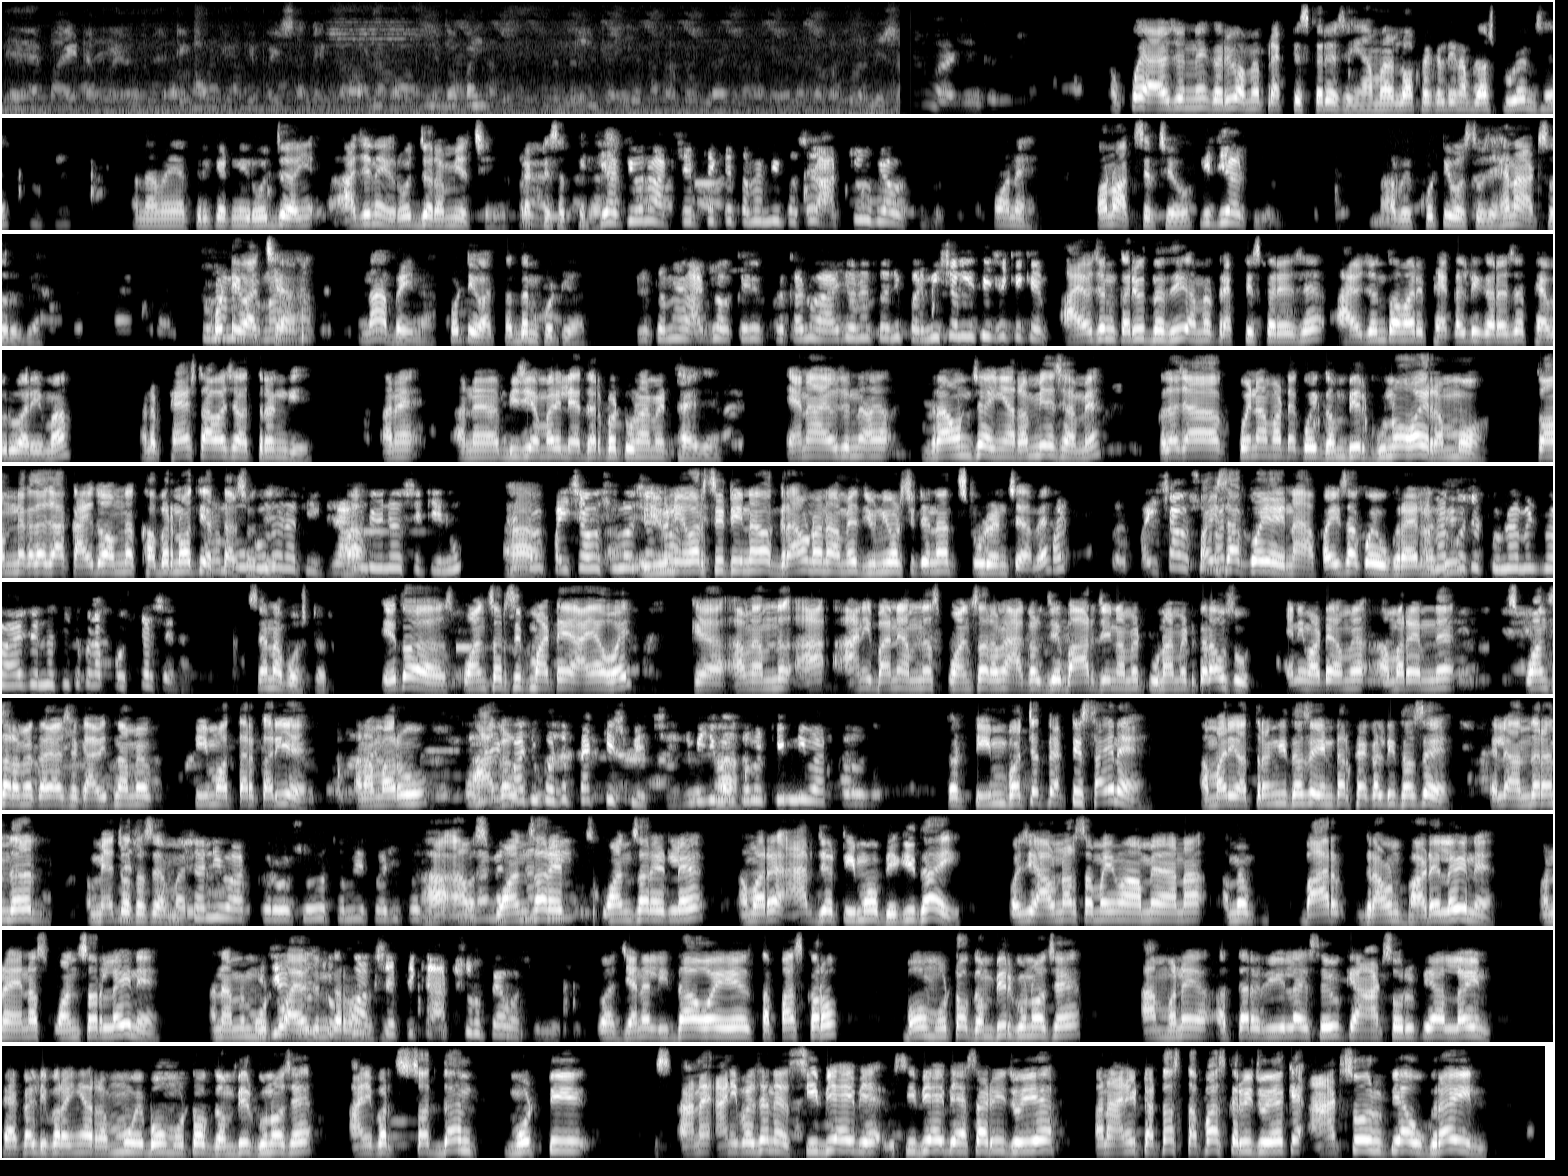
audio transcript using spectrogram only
બે બાઇટ આપે અને ટીમની કે પૈસા લઈને. તો કોઈ આયોજન નહીં કર્યું અમે પ્રેક્ટિસ કરીએ છીએ. અહીંયા અમારા લો ફેકલ્ટીના બધા સ્ટુડન્ટ છે. અને અમે ક્રિકેટની રોજ જ આજે નહીં રોજ રમીએ છીએ. પ્રેક્ટિસ જ કરીએ વિદ્યાર્થીઓનો આક્ષેપ છે કે તમે એમની પાસે આઠસો રૂપિયા વસ્તુ કોને? કોનો આક્ષેપ છે એવો? વિદ્યાર્થીઓ ના ભાઈ ખોટી વસ્તુ છે. હેના આઠસો રૂપિયા. ખોટી વાત છે ના ભાઈ ના. ખોટી વાત તદ્દન ખોટી વાત. તમે પ્રકારનું આયોજન એની પરમિશન લીધી છે કે કેમ? આયોજન કર્યું જ નથી અમે પ્રેક્ટિસ કરીએ છીએ. આયોજન તો અમારી ફેકલ્ટી કરે છે ફેબ્રુઆરીમાં અને ફેસ્ટ આવે છે અતરંગી. અને અને બીજી અમારી લેધર પર ટુર્નામેન્ટ થાય છે. એના આયોજન ગ્રાઉન્ડ છે અહીંયા રમીએ છીએ અમે. કદાચ આ કોઈના માટે કોઈ ગંભીર ગુનો હોય રમવો તો અમને કદાચ આ કાયદો અમને ખબર નહોતી અત્યાર સુધી. ગ્રાઉન્ડ યુનિવર્સિટીનું. પૈસા વસૂલો છે યુનિવર્સિટીના ગ્રાઉન્ડ અને અમે યુનિવર્સિટીના સ્ટુડન્ટ છે અમે. પૈસા પૈસા કોઈ ના પૈસા કોઈ ઉઘરાય નથી. ટુર્નામેન્ટનું આયોજન નથી તો પેલા પોસ્ટર છે શેના પોસ્ટર એ તો સ્પોન્સરશિપ માટે આયા હોય કે અમે અમને આની બાને અમને સ્પોન્સર અમે આગળ જે બહાર જઈને અમે ટુર્નામેન્ટ કરાવશું એની માટે અમે અમારે એમને સ્પોન્સર અમે કર્યા છે કે આવી રીતના અમે ટીમ અત્યારે કરીએ અને અમારું આગળ બાજુ છો પ્રેક્ટિસ મેચ છે. બીજી વાત. તમે ટીમની વાત કરો છો. તો ટીમ વચ્ચે પ્રેક્ટિસ થાય ને. અમારી અતરંગી થશે ઇન્ટર ફેકલ્ટી થશે એટલે અંદર અંદર મેચો થશે અમારી. વાત કરો છો તમે હા સ્પોન્સર સ્પોન્સર એટલે અમારે આ જે ટીમો ભેગી થાય પછી આવનાર સમયમાં અમે આના અમે બાર ગ્રાઉન્ડ ભાડે લઈને અને એના સ્પોન્સર લઈને અને અમે મોટું આયોજન કરવાનું આઠસો રૂપિયા વસૂલ જેને લીધા હોય એ તપાસ કરો. બહુ મોટો ગંભીર ગુનો છે. આ મને અત્યારે રિયલાઇઝ થયું કે આઠસો રૂપિયા લઈને ફેકલ્ટી પર અહીંયા રમવું એ બહુ મોટો ગંભીર ગુનો છે. આની પર સદન મોટી આને આની પર છે ને સીબીઆઈ સીબીઆઈ બેસાડવી જોઈએ અને આની તટસ્થ તપાસ કરવી જોઈએ કે આઠસો રૂપિયા ઉઘરાઈને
